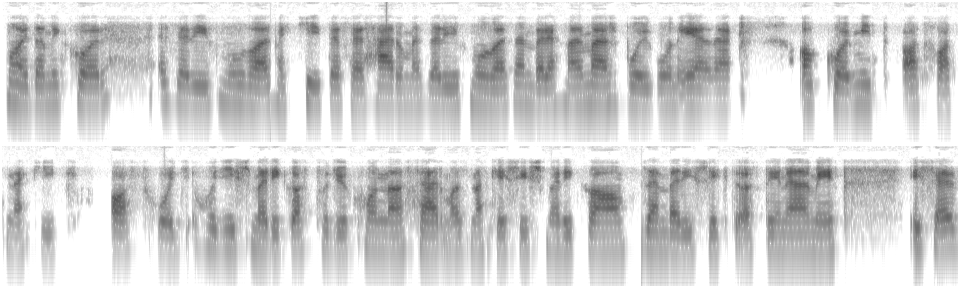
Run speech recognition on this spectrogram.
majd amikor ezer év múlva, kétezer, háromezer év múlva az emberek már más bolygón élnek, akkor mit adhat nekik az, hogy, hogy ismerik azt, hogy ők honnan származnak, és ismerik az emberiség történelmét. És ez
